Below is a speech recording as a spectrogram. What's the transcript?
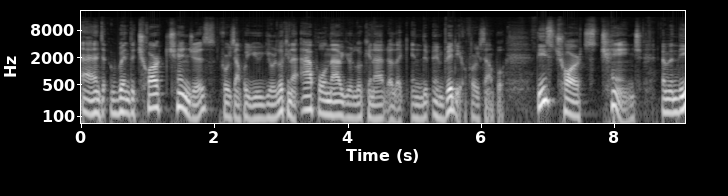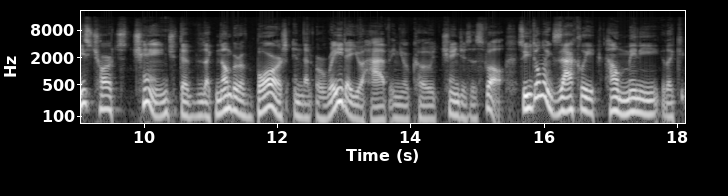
And when the chart changes for example you you're looking at apple now you're looking at uh, like in the, Nvidia for example these charts change and when these charts change the like number of bars in that array that you have in your code changes as well. So you don't know exactly how many like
